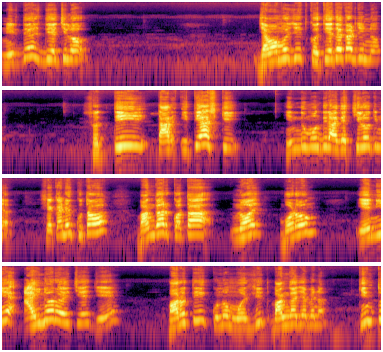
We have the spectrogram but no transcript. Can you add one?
নির্দেশ দিয়েছিল। জামা মসজিদ খতিয়ে দেখার জন্য। সত্যি তার ইতিহাস কি? হিন্দু মন্দির আগে ছিল কি না সেখানে কোথাও বাঙ্গার কথা নয়, বরং এ নিয়ে আইনও রয়েছে যে ভারতে কোনো মসজিদ বাঙ্গা যাবে না। কিন্তু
